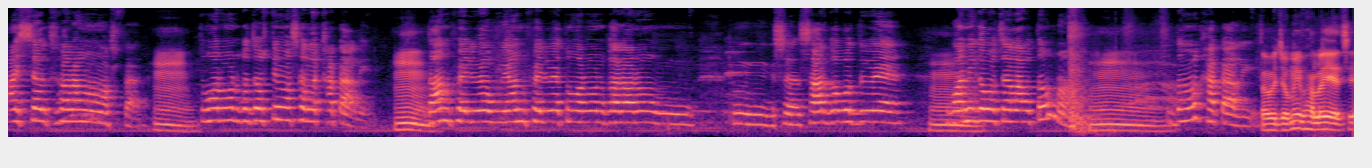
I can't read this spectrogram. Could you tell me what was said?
আইসা ছড়ানো হুম। তোমার মনে কর জ্যৈষ্ঠী মাসালে খাটালে ধান ফেলবে উয়ান ফেলবে তোমার মনে কর আরও সার গোবর দিবে পানি গোবর চালাও তো না। তবে জমি ভালোই আছে।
